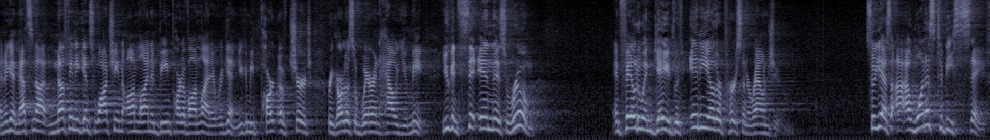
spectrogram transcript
And again, that's not nothing against watching online and being part of online. It, Again, you can be part of church regardless of where and how you meet. You can sit in this room and fail to engage with any other person around you. So, yes, I, I want us to be safe.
